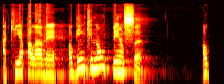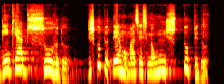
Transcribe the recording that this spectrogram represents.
aqui a palavra é alguém que não pensa, Alguém que é absurdo. Desculpe o termo, mas esse é um estúpido.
